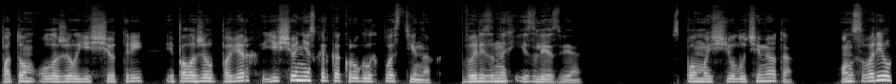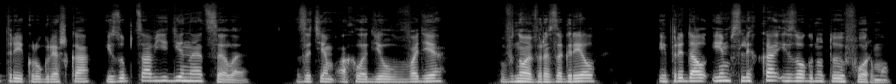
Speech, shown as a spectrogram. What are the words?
Потом уложил еще три и положил поверх еще несколько круглых пластинок, вырезанных из лезвия. С помощью лучемета он сварил три кругляшка и зубца в единое целое, затем охладил в воде, вновь разогрел и придал им слегка изогнутую форму.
